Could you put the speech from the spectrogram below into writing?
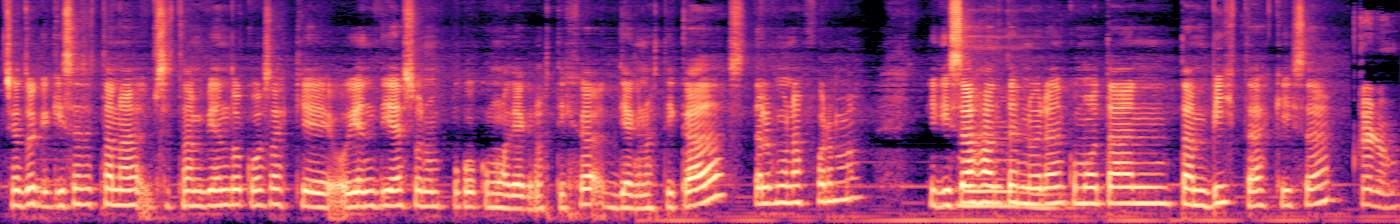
siento que quizás se están, a- se están viendo cosas que hoy en día son un poco como diagnostica- diagnosticadas de alguna forma. Que quizás antes no Mm. eran como tan, tan vistas, quizás. Claro,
